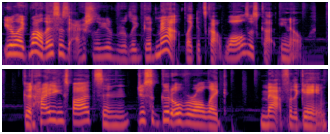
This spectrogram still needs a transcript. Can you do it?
you're like, wow, this is actually a really good map. Like, it's got walls, it's got, you know, good hiding spots, and just a good overall, like, map for the game.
